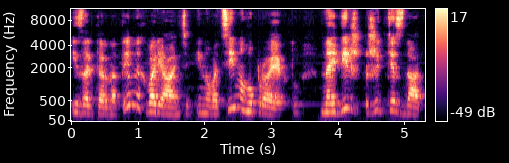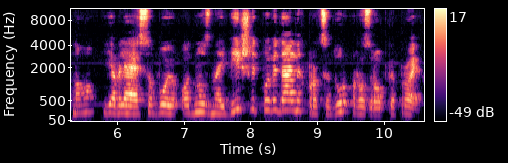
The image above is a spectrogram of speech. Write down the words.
із альтернативних варіантів інноваційного проєкту найбільш життєздатного являє собою одну з найбільш відповідальних процедур розробки проєкту.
